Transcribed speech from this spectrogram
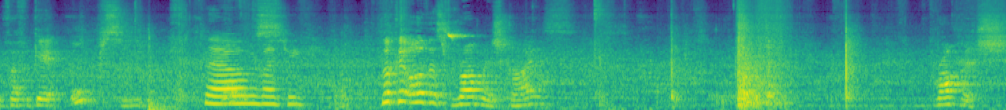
If I forget, oops. no, Oops. me. Look at all this rubbish, guys. Rubbish.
